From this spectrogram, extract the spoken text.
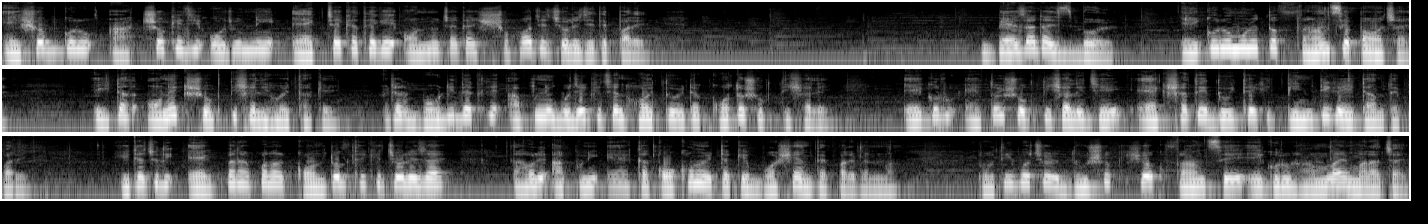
এইসব গরু আটশো কেজি ওজন নিয়ে এক জায়গা থেকে অন্য জায়গায় সহজে চলে যেতে পারে। বেজাডাইজ বোল, এই গরু মূলত ফ্রান্সে পাওয়া যায়। এইটা অনেক শক্তিশালী হয়ে থাকে। এটার বডি দেখলে আপনি বুঝে গেছেন হয়তো এটা কত শক্তিশালী। এই গরু এতই শক্তিশালী যে একসাথে দুই থেকে তিনটি গাড়ি টানতে পারে। এটা যদি একবার আপনার কন্ট্রোল থেকে চলে যায়, তাহলে আপনি একা কখনো এটাকে বসে আনতে পারবেন না। প্রতি বছর দুশো কৃষক ফ্রান্সে এই গরুর হামলায় মারা যায়।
